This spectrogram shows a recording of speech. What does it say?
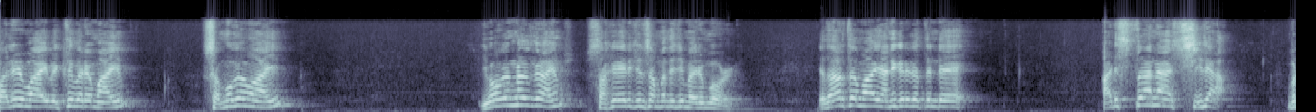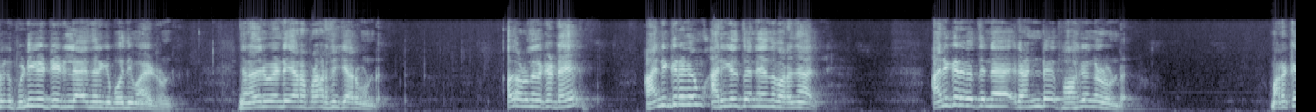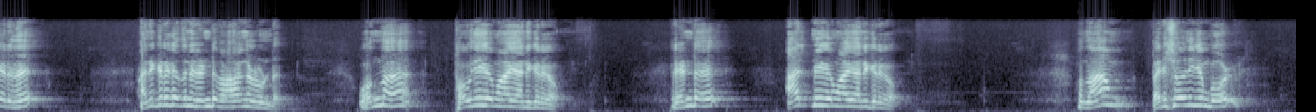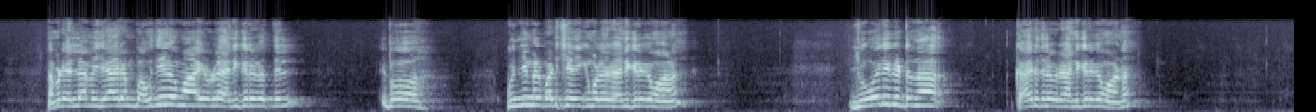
പലരുമായി വ്യക്തിപരമായും സമൂഹമായും യോഗങ്ങൾക്കായും സഹകരിച്ചും സംബന്ധിച്ചും വരുമ്പോൾ യഥാർത്ഥമായ അനുഗ്രഹത്തിന്റെ അടിസ്ഥാന ശില ഇവർക്ക് പിടികിട്ടിയിട്ടില്ല എന്ന് എനിക്ക് ബോധ്യമായിട്ടുണ്ട്. ഞാൻ അതിനുവേണ്ടി ഏറെ പ്രാർത്ഥിക്കാറുമുണ്ട്. അതവിടെ നിൽക്കട്ടെ. അനുഗ്രഹം അരികിൽ തന്നെ എന്ന് പറഞ്ഞാൽ അനുഗ്രഹത്തിന് രണ്ട് ഭാഗങ്ങളുണ്ട്. മറക്കരുത്. അനുഗ്രഹത്തിന് രണ്ട് ഭാഗങ്ങളുണ്ട്. ഒന്ന് ഭൗതികമായ അനുഗ്രഹം. രണ്ട് ആത്മീകമായ അനുഗ്രഹം. നാം പരിശോധിക്കുമ്പോൾ നമ്മുടെ എല്ലാം വിചാരം ഭൗതികമായുള്ള അനുഗ്രഹത്തിൽ ഇപ്പോൾ കുഞ്ഞുങ്ങൾ പഠിച്ചു കഴിക്കുമ്പോൾ ഒരു അനുഗ്രഹമാണ്. ജോലി കിട്ടുന്ന കാര്യത്തിൽ ഒരു അനുഗ്രഹമാണ്.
